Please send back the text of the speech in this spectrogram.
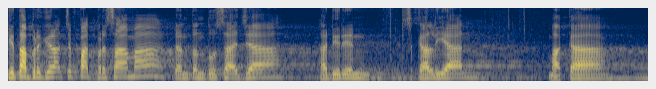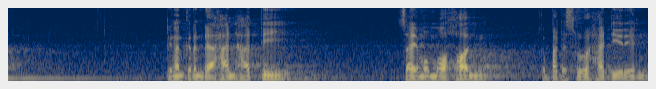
Kita bergerak cepat bersama dan tentu saja hadirin sekalian, maka dengan kerendahan hati saya memohon kepada seluruh hadirin,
